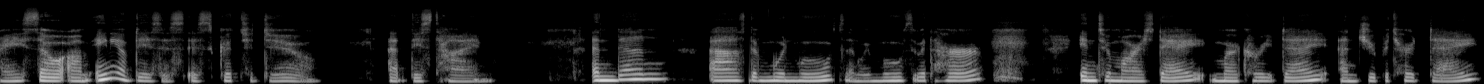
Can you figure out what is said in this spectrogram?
right? So, um, any of this is, is good to do at this time. And then, as the moon moves and we move with her into Mars day, Mercury day, and Jupiter day,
